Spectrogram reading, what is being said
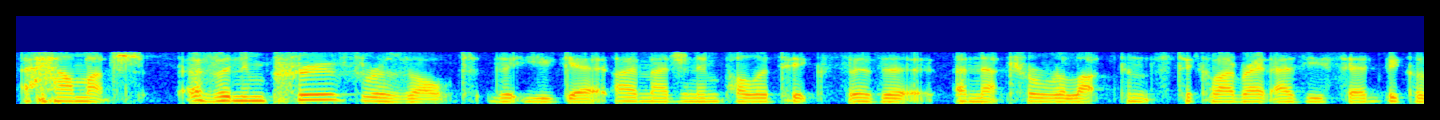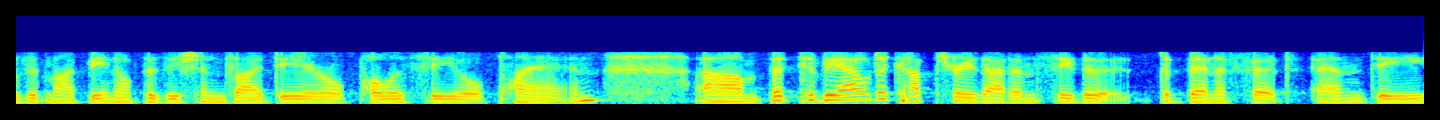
how much of an improved result that you get. I imagine in politics there's a, a, natural reluctance to collaborate, as you said, because it might be an opposition's idea or policy or plan. Um, but to be able to cut through that and see the, the benefit and the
